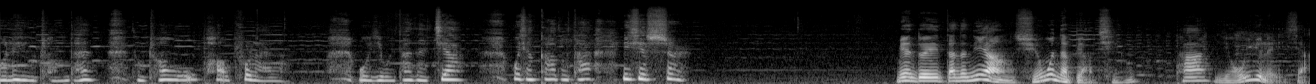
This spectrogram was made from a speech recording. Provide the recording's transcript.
我利用床单从窗户跑出来了。我以为他在家，我想告诉他一些事儿。”面对达达尼昂询问的表情，他犹豫了一下。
